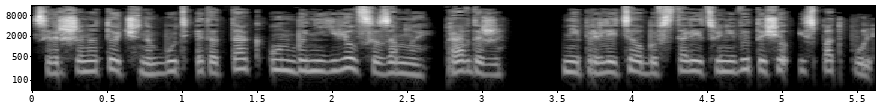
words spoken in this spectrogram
Совершенно точно, будь это так, он бы не явился за мной, правда же? Не прилетел бы в столицу, не вытащил из-под пуль.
